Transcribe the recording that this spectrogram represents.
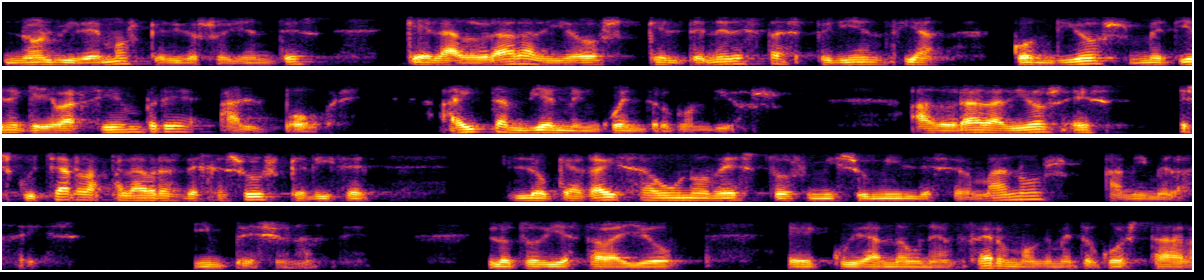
No olvidemos, queridos oyentes, que el adorar a Dios, que el tener esta experiencia con Dios me tiene que llevar siempre al pobre. Ahí también me encuentro con Dios. Adorar a Dios es escuchar las palabras de Jesús que dice, lo que hagáis a uno de estos mis humildes hermanos, a mí me lo hacéis. Impresionante. El otro día estaba yo eh, cuidando a un enfermo que me tocó estar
